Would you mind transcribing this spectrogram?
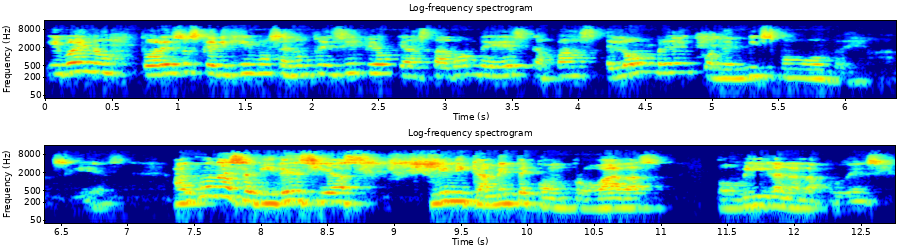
y bueno, por eso es que dijimos en un principio que hasta dónde es capaz el hombre con el mismo hombre. Así es. Algunas evidencias clínicamente comprobadas obligan a la prudencia.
